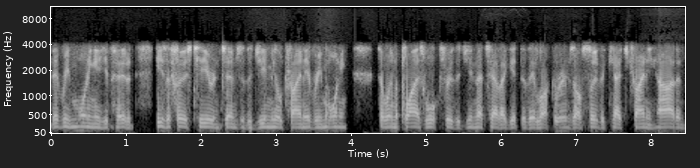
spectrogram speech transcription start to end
every morning, as you've heard it, he's the first here in terms of the gym. He'll train every morning. So when the players walk through the gym, that's how they get to their locker rooms. I'll see the coach training hard, and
